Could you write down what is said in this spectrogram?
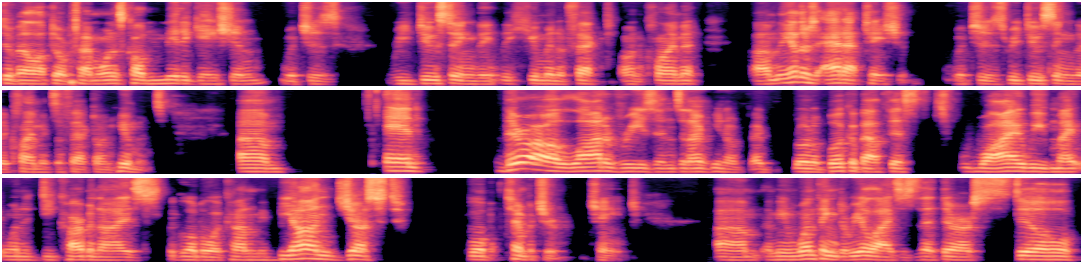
developed over time one is called mitigation which is reducing the, the human effect on climate. Um, the other is adaptation, which is reducing the climate's effect on humans. Um, and there are a lot of reasons, and I've you know I wrote a book about this, why we might want to decarbonize the global economy beyond just global temperature change. Um, I mean, one thing to realize is that there are still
